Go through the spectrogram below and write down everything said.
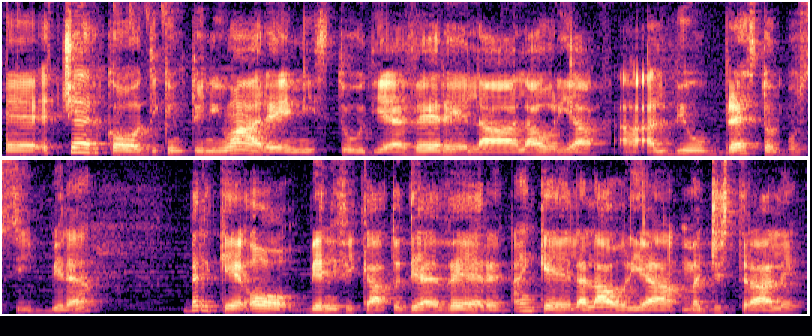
E cerco di continuare i miei studi e avere la laurea al più presto possibile perché ho pianificato di avere anche la laurea magistrale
